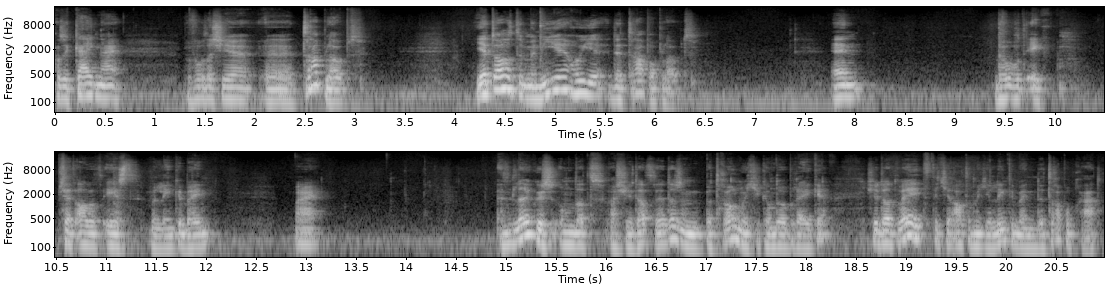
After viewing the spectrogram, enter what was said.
Als ik kijk naar bijvoorbeeld als je uh, trap loopt. Je hebt altijd een manier hoe je de trap oploopt. En bijvoorbeeld ik zet altijd eerst mijn linkerbeen. Maar het leuke is omdat als je dat, dat is een patroon wat je kan doorbreken. Als je dat weet, dat je altijd met je linkerbeen de trap op gaat,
